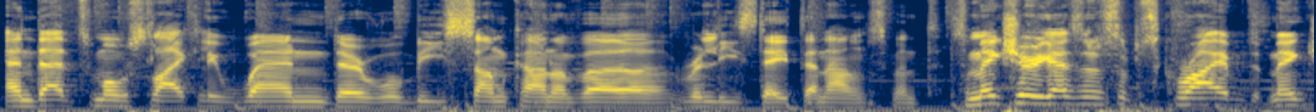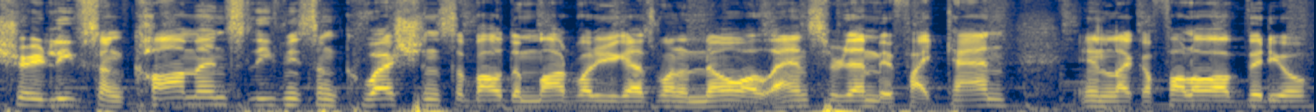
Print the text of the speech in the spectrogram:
and that's most likely when there will be some kind of a release date announcement. So make sure you guys are subscribed, make sure you leave some comments, leave me some questions about the mod, what do you guys want to know, I'll answer them if I can in like a follow-up video.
